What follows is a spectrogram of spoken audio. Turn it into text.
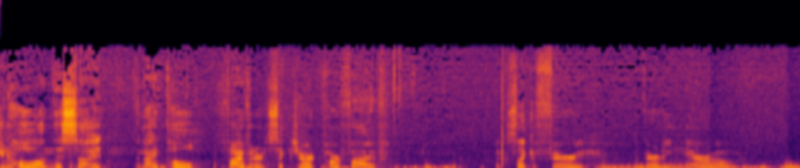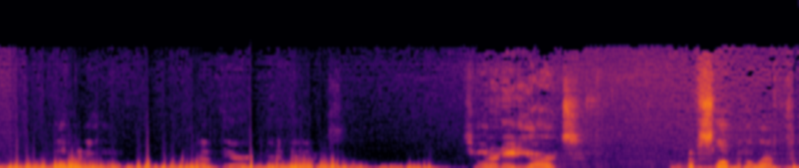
finishing hole on this side, the ninth hole, 506 yard par 5. Looks like a very, fairly narrow opening out there at about 280 yards. A little bit of slope in the left,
